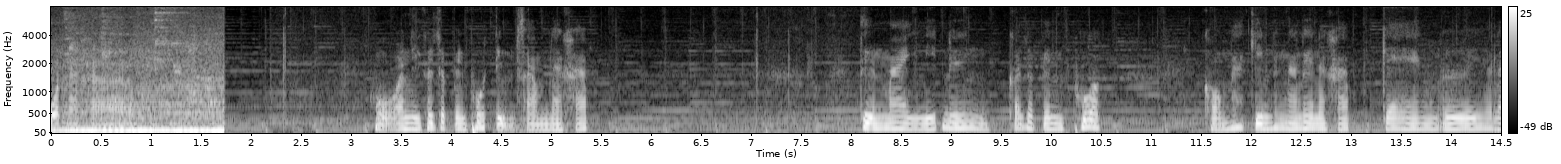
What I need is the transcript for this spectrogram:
ข้าวโอ๊ตนะครับโหอันนี้ก็จะเป็นพวกติ่มซำนะครับ เตือนมาอีกนิดนึง ก็จะเป็นพวกของน่ากินทั้งนั้นเลยนะครับ แกงเอยอะไร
